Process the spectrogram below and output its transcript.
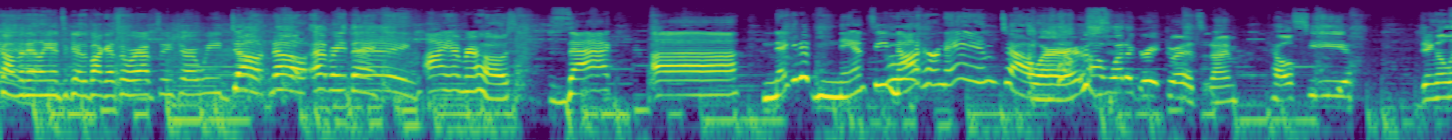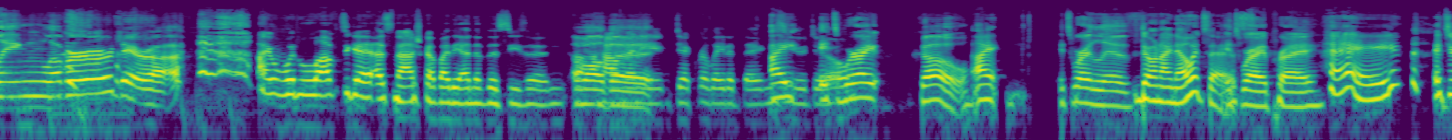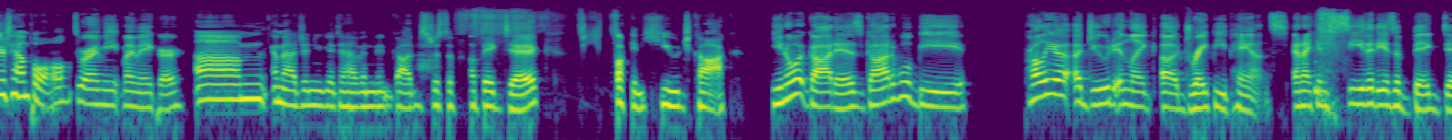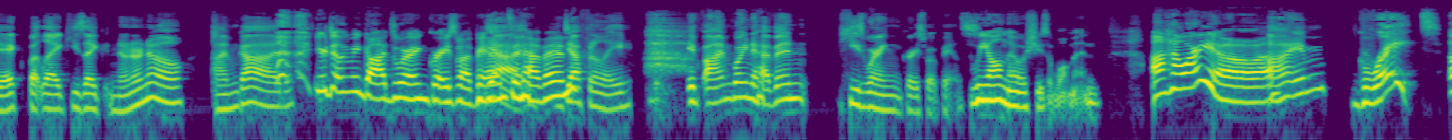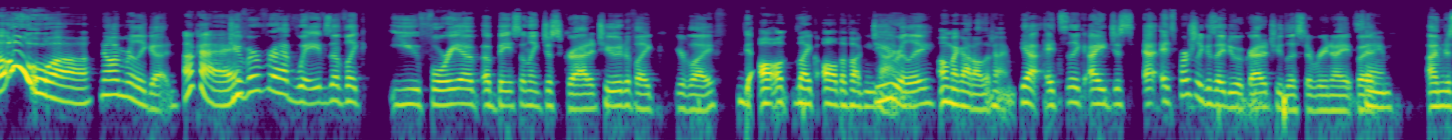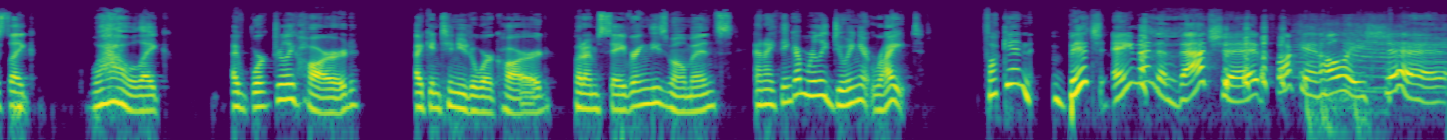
Confidently Insecure, the podcast so we're absolutely sure we don't know everything. I am your host, Zach. Uh, negative Nancy, not her name, Towers. what a great twist. And I'm Kelsey Dingaling Lover Darragh. I would love to get a smash cut by the end of this season Of all how the- many dick related things I you do. it's where I go. I It's where I live. don't I know it says. It's where I pray. Hey, it's your temple. It's where I meet my maker. Um, imagine you get to heaven and God's just a, A big dick. fucking huge cock. You know what God is? God will be probably a, a dude in like uh drapey pants. And I can see that he has a big dick, but like he's like, no, no, no. I'm God. You're telling me God's wearing gray sweatpants Yeah, in heaven? Definitely. If I'm going to heaven, he's wearing gray sweatpants. we all know she's a woman. Uh, how are you? I'm great. oh, No, I'm really good. okay. Do you ever have waves of like euphoria uh, based on like just gratitude of like your life? all like all the fucking Do time. you really? Oh my god, all the time. Yeah, it's like I just uh, it's partially because I do a gratitude list every night, but Same. I'm just like, wow, like I've worked really hard. I continue to work hard, but I'm savoring these moments and I think I'm really doing it right. Fucking bitch, amen to that shit. Fucking holy shit.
